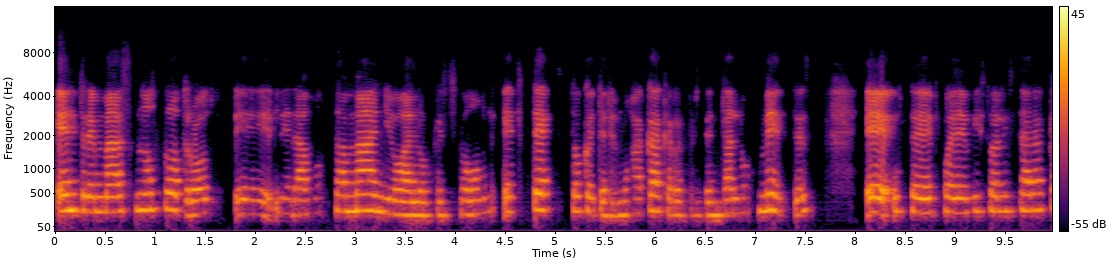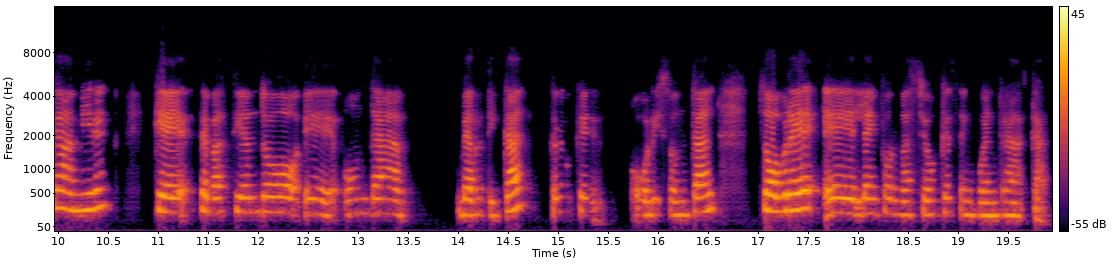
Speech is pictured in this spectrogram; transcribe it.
entre más nosotros eh, le damos tamaño a lo que son el texto que tenemos acá, que representan los meses, eh, ustedes pueden visualizar acá, miren, que se va haciendo eh, onda vertical, creo que horizontal, sobre la información que se encuentra acá.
